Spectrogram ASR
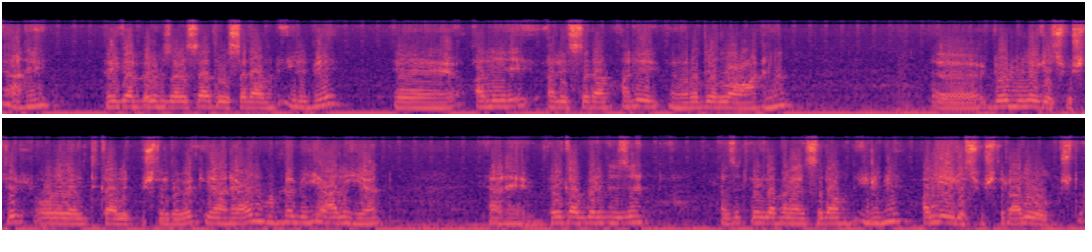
yani Peygamberimiz Aleyhisselatü Vesselam'ın ilmi e, Ali Aleyhisselam Ali e, radıyallahu anh'ın e, gönlüne geçmiştir. Oraya intikal etmiştir demek. Yani ilmun nebiyi aliyen yani Peygamberimizin Hazreti Peygamber Aleyhisselam'ın ilmi Ali'ye geçmiştir. Ali olmuştur.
